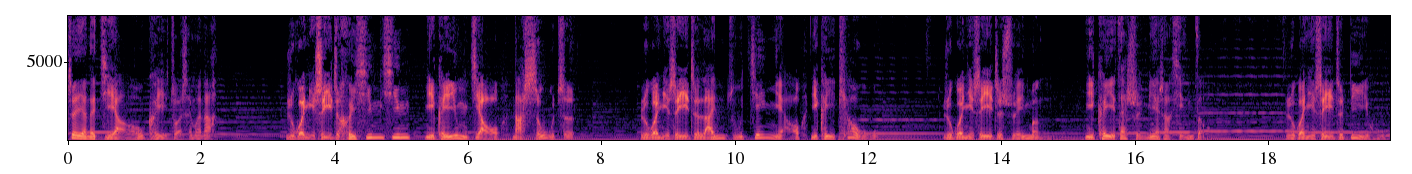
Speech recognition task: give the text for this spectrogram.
这样的脚可以做什么呢？如果你是一只黑猩猩，你可以用脚拿食物吃。如果你是一只蓝足尖鸟，你可以跳舞。如果你是一只水蟒，你可以在水面上行走。如果你是一只壁虎，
